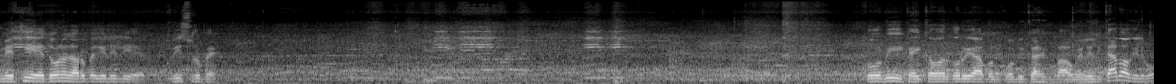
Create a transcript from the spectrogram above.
मेथी आहे दोन हजार रुपये गेलेली आहे. वीस रुपये. कोबी काही कवर करूया आपण. कोबी काय भाव गेलेली? काय भाव गेली भाऊ?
